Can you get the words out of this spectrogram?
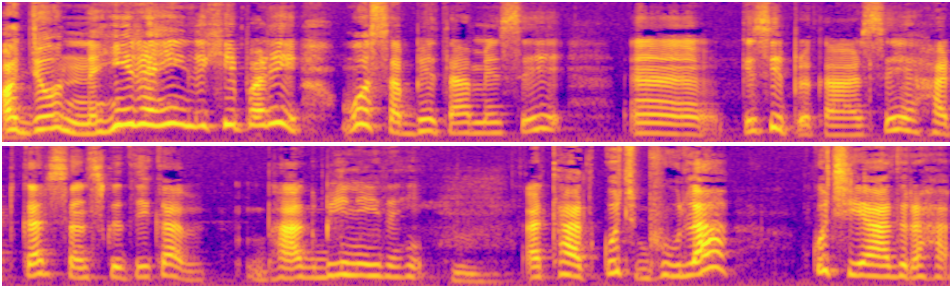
और जो नहीं रही लिखी पढ़ी वो सभ्यता में से आ, किसी प्रकार से हटकर संस्कृति का भाग भी नहीं रही। अर्थात कुछ भूला कुछ याद रहा।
